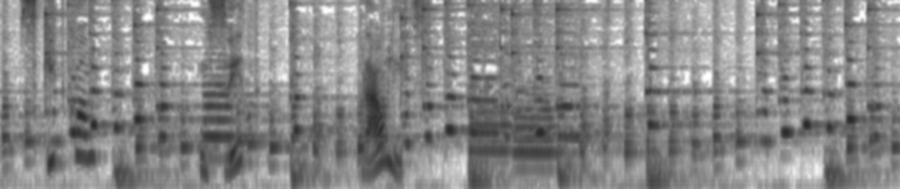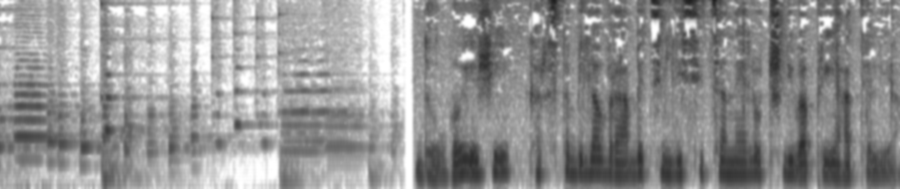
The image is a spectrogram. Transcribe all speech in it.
s kitkom v svet pravlic. Dolgo je že, kar sta bila vrabec in lisica neločljiva prijatelja.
